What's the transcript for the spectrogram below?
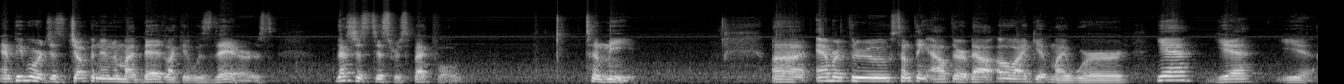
and people were just jumping into my bed like it was theirs. That's just disrespectful to me. Uh, Amber threw something out there about, oh, I give my word. Yeah, yeah, yeah.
